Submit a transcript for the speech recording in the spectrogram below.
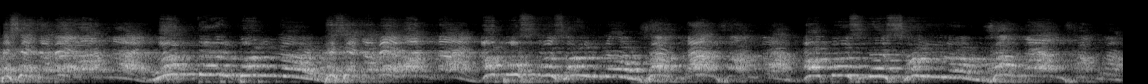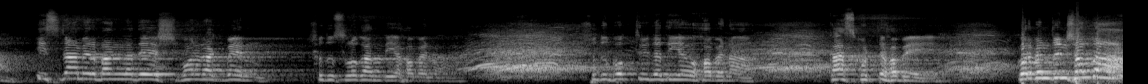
ভেসে যাবে অন্যায় রক্তের বন্যায় ভেসে যাবে অন্যায় আপসন সংগ্রাম সংগ্রাম সংগ্রাম আপসন সংগ্রাম সংগ্রাম সংগ্রাম ইসলামের বাংলাদেশ, মনে রাখবেন, শুধু স্লোগান দিয়ে হবে না। শুধু বক্তৃতা দিয়েও হবে না। কাজ করতে হবে। করবেন তো ইনশাল্লাহ।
